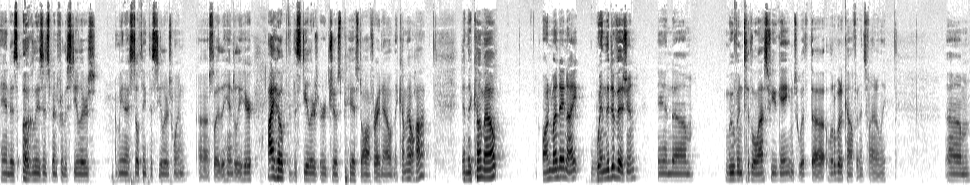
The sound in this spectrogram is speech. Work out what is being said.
and as ugly as it's been for the Steelers, I mean, I still think the Steelers win uh, slightly handily here. I hope that the Steelers are just pissed off right now and they come out hot, and they come out on Monday night, win the division, and um, move into the last few games with uh, a little bit of confidence finally. Um,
